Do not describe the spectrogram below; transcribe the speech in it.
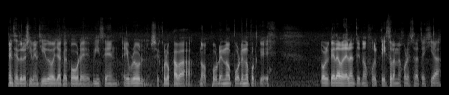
vencedores y vencidos, ya que el pobre Vincent Averill se colocaba, no, pobre no, pobre no porque porque quedaba delante, no, fue el que hizo la mejor estrategia.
